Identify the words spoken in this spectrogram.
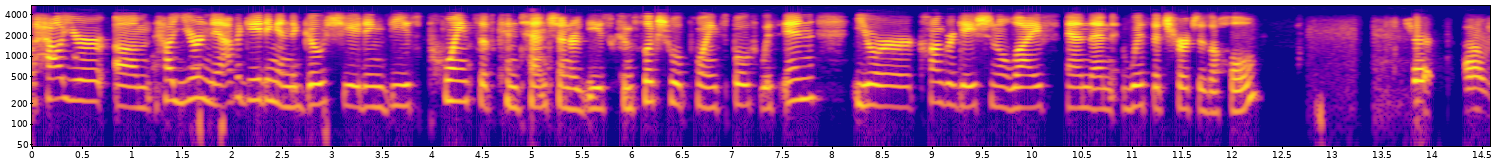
how you're um, how you're navigating and negotiating these points of contention or these conflictual points, both within your congregational life and then with the church as a whole? Sure. Um,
